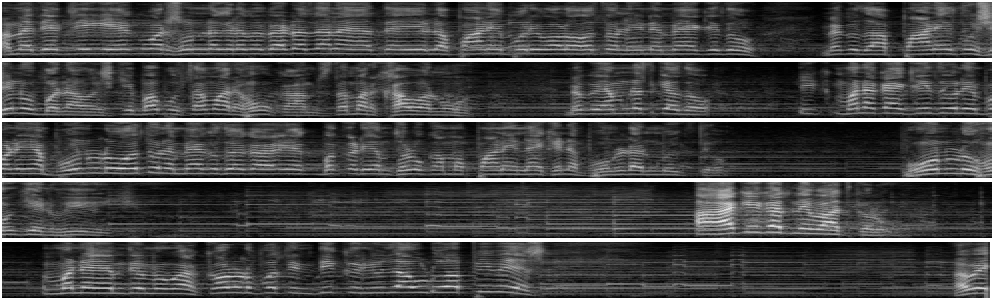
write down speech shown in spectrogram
અમે એક જગ્યાએ એકવાર સુરનગર અમે બેઠા હતા ને તો એ પાણીપુરી વાળો હતો ને, એને મેં કીધું મેં કીધું, આ પાણી તું શેનું બનાવે છે? કે બાપુ, તમારે શું કામ છે? તમારે ખાવાનું મેં કીધું, એમ નથી કહેતો. ઈ મને કાંઈ કીધું નહીં, પણ અહીંયા ભૂંડડું હતું ને, મેં કીધું કે એક બકડી આમ થોડુંક આમાં પાણી નાખીને ભૂંડડાને મૂકતો ભૂંડડું હું વીયું આ હકીકતની વાત કરું. મને એમ તેમ કરોડપતિની દીકરીઓ જ આવડું આપી બેસ હવે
